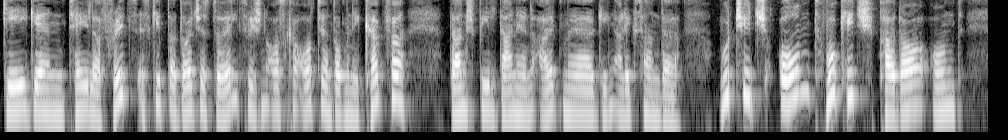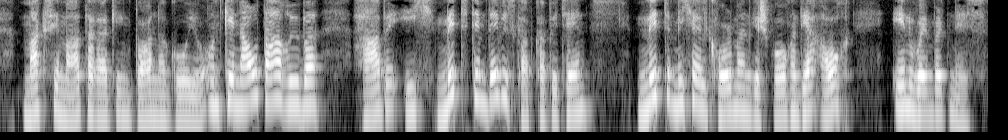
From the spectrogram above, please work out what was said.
gegen Taylor Fritz. Es gibt ein deutsches Duell zwischen Oskar Otte und Dominik Köpfer. Dann spielt Daniel Altmaier gegen Alexander Vucic und Vukic, pardon, und Maxi Matera gegen Borna Goyo. Und genau darüber habe ich mit dem Davis Cup Kapitän, mit Michael Kohlmann gesprochen, der auch in Wimbledon ist.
